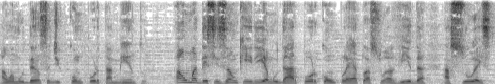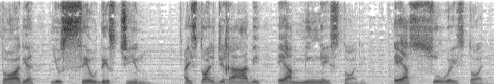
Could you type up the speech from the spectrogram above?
a uma mudança de comportamento, a uma decisão que iria mudar por completo a sua vida, a sua história e o seu destino. A história de Raabe é a minha história, é a sua história.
